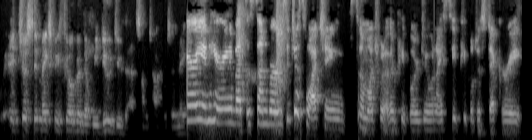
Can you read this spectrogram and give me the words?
it just it makes me feel good that we do do that sometimes and make Mary and hearing about the Sunbergs and just watching so much what other people are doing. I see people just decorate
